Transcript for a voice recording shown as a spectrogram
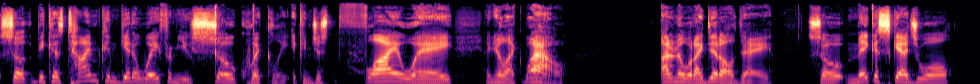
so because time can get away from you so quickly. It can just fly away, and you're like, wow, I don't know what I did all day. So make a schedule.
